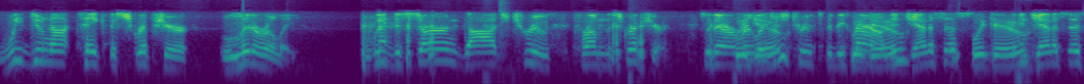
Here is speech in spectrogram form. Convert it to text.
we do not take the scripture literally. We discern God's truth from the scripture. So there are We do. religious truths to be found in Genesis. We do. In Genesis,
